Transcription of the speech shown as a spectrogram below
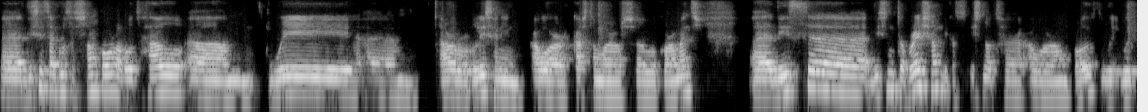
Uh, this is a good example about how um, we um, are listening our customers' requirements. Uh, this uh, this integration, because it's not uh, our own product, we, we,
